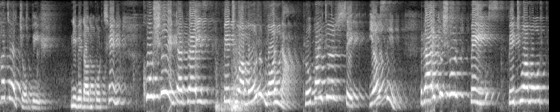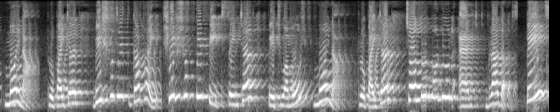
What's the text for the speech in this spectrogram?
হাজার চব্বিশ। নিবেদন করছেন খুশি enterprise Petua Petuamor Moyna proprietor Sheikh Yasin, Raikishore paints Petua Petuamor Moyna proprietor Biswajit Gathai, Shibshakti fit centre Petua Petuamor Moyna proprietor Chandan Mondal and brothers paints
